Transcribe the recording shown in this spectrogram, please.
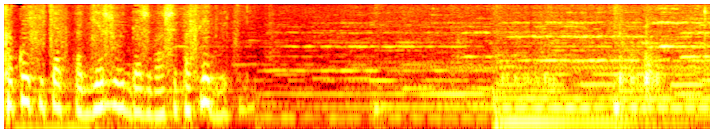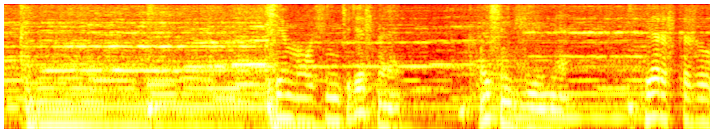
какой сейчас поддерживают даже ваши последователи. Очень интересная, очень длинная. Я расскажу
